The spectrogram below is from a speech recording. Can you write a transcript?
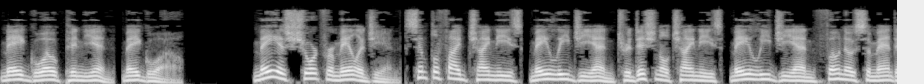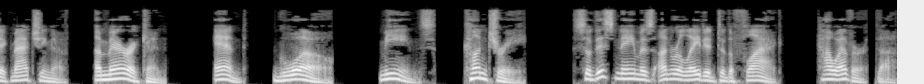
Mei Guo pinyin, Mei Guo. Mei is short for Meilejian simplified Chinese, Mei Li Jian traditional Chinese, Mei Li Jian phono-semantic matching of «American» and «Guo» means «country» so this name is unrelated to the flag. However, the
